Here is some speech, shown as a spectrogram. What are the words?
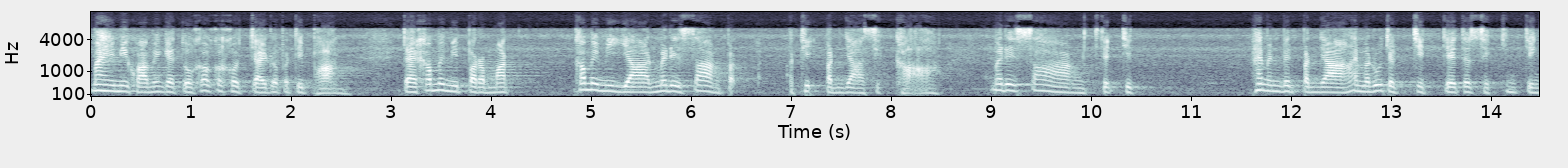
ไม่ให้มีความเห็นแก่ตัวเขาก็เข้าใจโดยปฏิพานแต่เขาไม่มีปรมัต เขาไม่มีญาณไม่ได้สร้างอธิปัญญาสิกขา ไม่ได้สร้างจิตจิต ให้มันเป็นปัญญาให้มันรู้จักจิตเจตสิกจริง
